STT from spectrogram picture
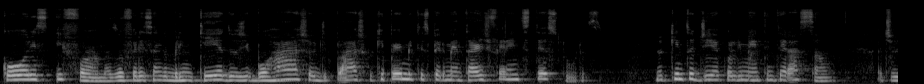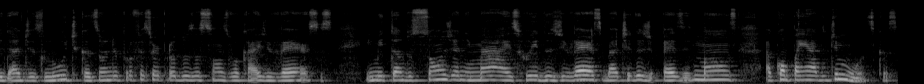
cores e formas, oferecendo brinquedos de borracha ou de plástico que permitam experimentar diferentes texturas. No quinto dia, acolhimento e interação atividades lúdicas onde o professor produza sons vocais diversos, imitando sons de animais, ruídos diversos, batidas de pés e mãos, acompanhado de músicas.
